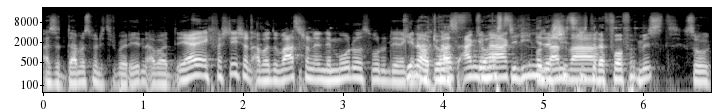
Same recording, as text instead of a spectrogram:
Also da müssen wir nicht drüber reden, aber Ja, ich verstehe schon, aber du warst schon in dem Modus, wo du dir genau, gedacht du hast, du angenagt hast die Linie der Schiedsrichter davor vermisst. So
